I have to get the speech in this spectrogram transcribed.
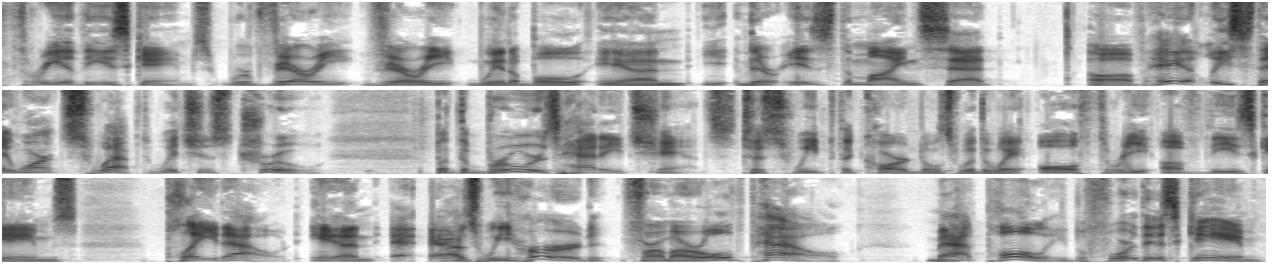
three of these games were very, very winnable, and there is the mindset of, hey, at least they weren't swept, which is true. But the Brewers had a chance to sweep the Cardinals with the way all three of these games played out. And as we heard from our old pal, Matt Pauley, before this game,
